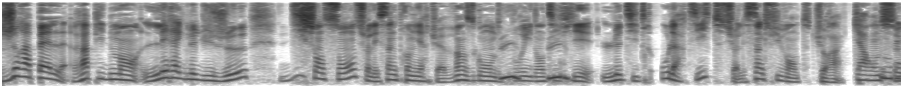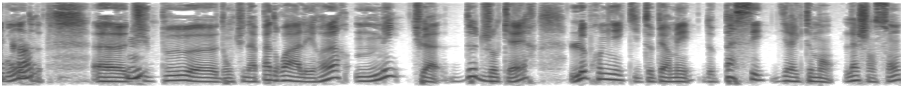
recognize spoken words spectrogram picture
Je rappelle rapidement les règles du jeu. 10 chansons. Sur les 5 premières, tu as 20 secondes pour identifier le titre ou l'artiste. Sur les 5 suivantes, tu auras 40 D'accord. secondes. Euh. Tu peux, euh, donc tu n'as pas droit à l'erreur, mais tu as deux jokers. Le premier qui te permet de passer directement la chanson.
